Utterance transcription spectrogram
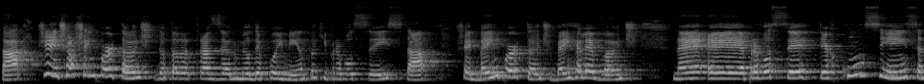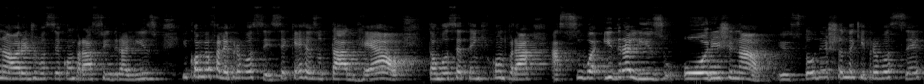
tá? Gente, eu achei importante eu estar trazendo meu depoimento aqui para vocês, tá? Achei bem importante, bem relevante né? É para você ter consciência na hora de você comprar a sua hidraliso. E como eu falei para você, você quer resultado real? Então você tem que comprar a sua hidraliso original. Eu estou deixando aqui para você,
